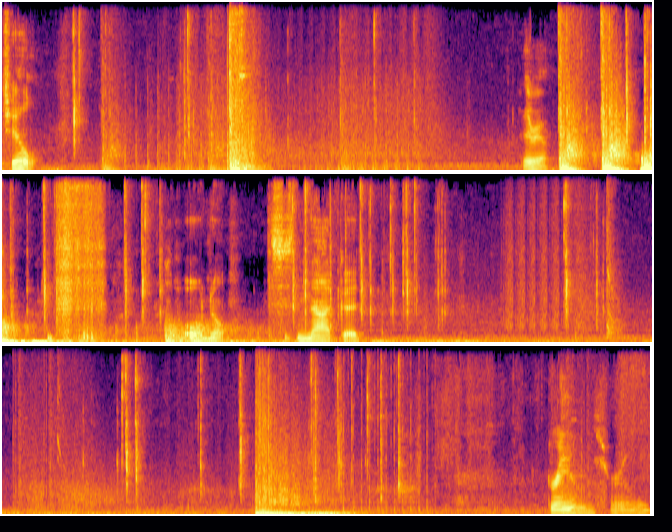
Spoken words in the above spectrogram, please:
Chill. There we go. Oh no. This is not good. Grams, really?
